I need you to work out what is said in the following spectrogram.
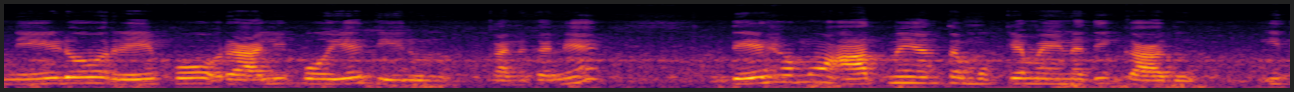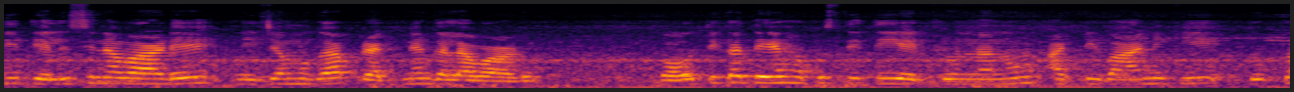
నేడో రేపో రాలిపోయే తీరును. కనుకనే దేహము ఆత్మయంత ముఖ్యమైనది కాదు. ఇది తెలిసినవాడే నిజముగా ప్రజ్ఞ గలవాడు. భౌతిక దేహపు స్థితి ఎట్లున్నను అట్టి వానికి దుఃఖ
